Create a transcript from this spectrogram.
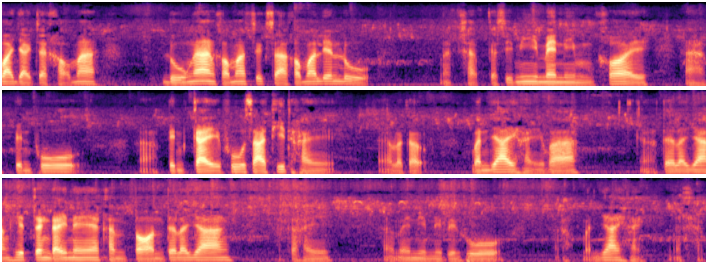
ว่าอยากจะเขามาดูงานเขามาศึกษาเขามาเรียนรู้นะครับกสิมีแม่นิมค่อยอ่าเป็นผู้อ่าเป็นไก่ผู้สาธิตให้อ่แล้วก็บรรยายให้ว่าอ่า แต่ละอย่างเฮ็ดจังใดแน่ขั้นตอนแต่ละอย่างก็ให้แม่นิมนี่เป็นผู้บรรยายให้นะครับ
